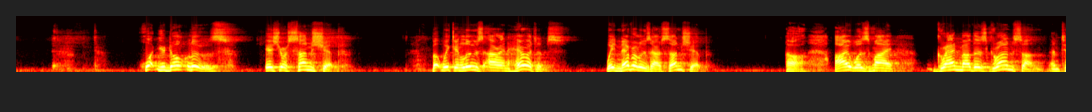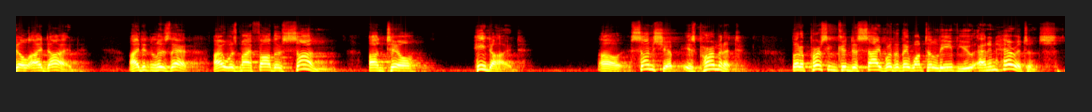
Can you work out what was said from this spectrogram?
What you don't lose is your sonship, but we can lose our inheritance. We never lose our sonship. Uh, I was my grandmother's grandson until I died. I didn't lose that. I was my father's son until he died. Uh, sonship is permanent, but a person can decide whether they want to leave you an inheritance.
